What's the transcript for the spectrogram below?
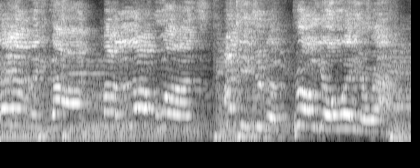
family, God, my loved ones, I need you to throw your weight around.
